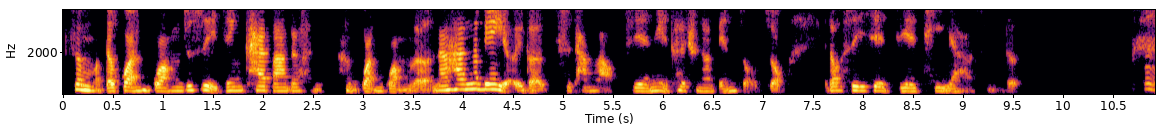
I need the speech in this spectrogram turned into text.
这么的观光，就是已经开发的很很观光了。那它那边有一个池塘老街，你也可以去那边走走，也都是一些阶梯呀、啊、什么的。嗯，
